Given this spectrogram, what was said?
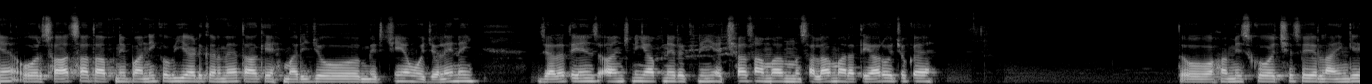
है और साथ साथ आपने पानी को भी ऐड करना है ताकि हमारी जो मिर्ची हैं वो जलें नहीं। ज़्यादा तेज़ आँच नहीं आपने रखनी अच्छा सा हमारा मसाला हमारा तैयार हो चुका है। तो हम इसको अच्छे से लाएँगे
